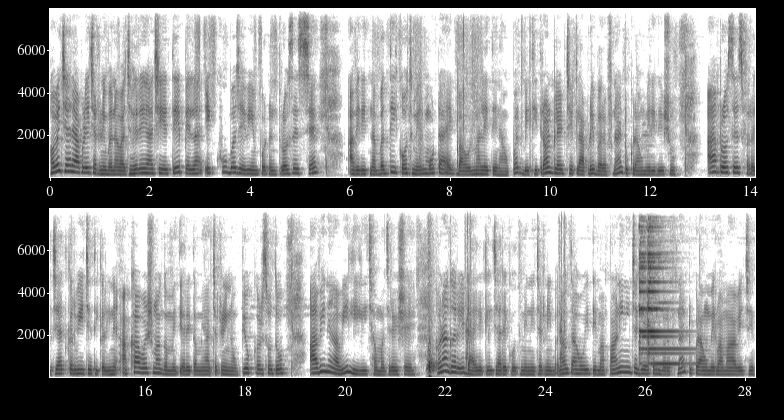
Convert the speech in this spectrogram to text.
હવે જ્યારે આપણે ચટણી બનાવવા જઈ રહ્યા છીએ, તે પહેલાં એક ખૂબ જ એવી ઇમ્પોર્ટન્ટ પ્રોસેસ છે. આવી રીતના બધી કોથમીર મોટા એક બાઉલમાં લઈ તેના ઉપર બેથી ત્રણ પ્લેટ જેટલા આપણે બરફના ટુકડા ઉમેરી દઈશું આ પ્રોસેસ ફરજિયાત કરવી, જેથી કરીને આખા વર્ષમાં ગમે ત્યારે તમે આ ચટણીનો ઉપયોગ કરશો તો આવીને આવી લીલી છમજ રહેશે. ઘણા ઘરે ડાયરેક્ટલી જ્યારે કોથમીરની ચટણી બનાવતા હોય, તેમાં પાણીની જગ્યાએ પણ બરફના ટુકડા ઉમેરવામાં આવે છે.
